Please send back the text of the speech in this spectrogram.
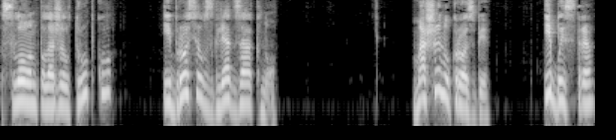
Слоун положил трубку и бросил взгляд за окно. Машину Кросби. И быстро.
